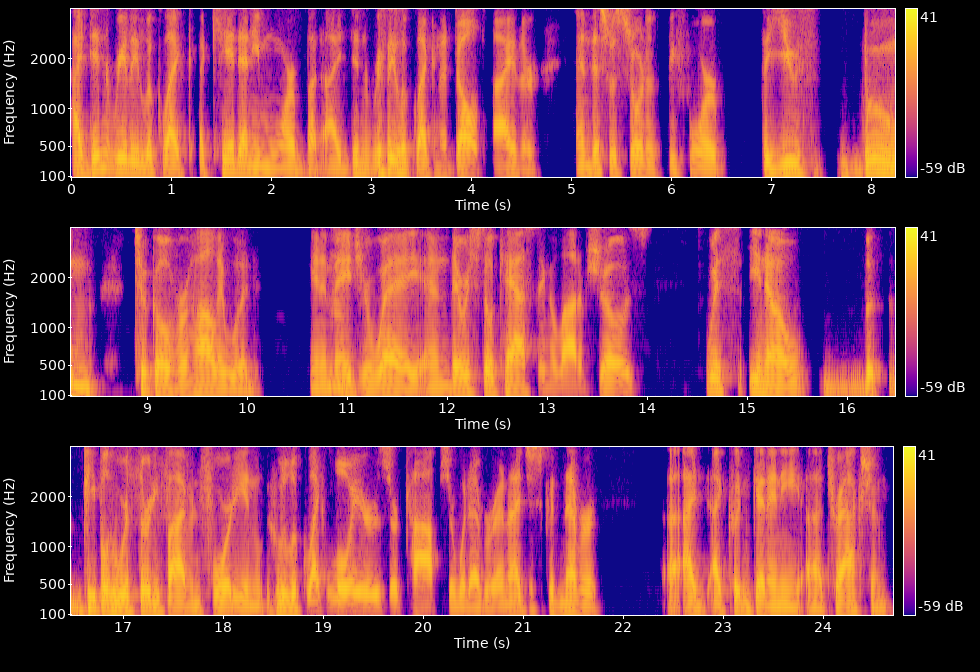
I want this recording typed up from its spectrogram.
I didn't really look like a kid anymore, but I didn't really look like an adult either. And this was sort of before the youth boom took over Hollywood in a mm. major way. And they were still casting a lot of shows with, you know, people who were 35 and 40 and who looked like lawyers or cops or whatever. And I just could never I, I couldn't get any uh, traction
